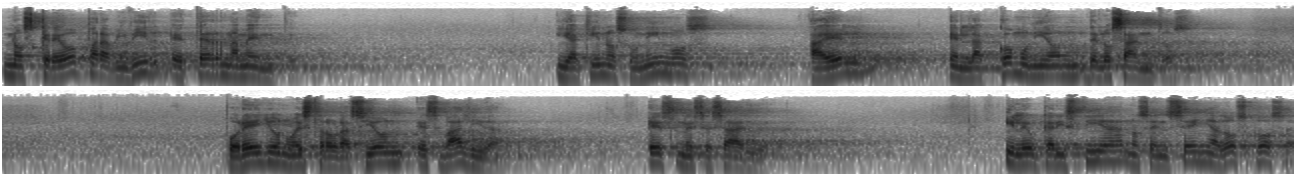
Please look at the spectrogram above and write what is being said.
nos creó para vivir eternamente. Y aquí nos unimos a Él en la comunión de los santos. Por ello nuestra oración es válida es necesaria. Y la Eucaristía nos enseña dos cosas,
